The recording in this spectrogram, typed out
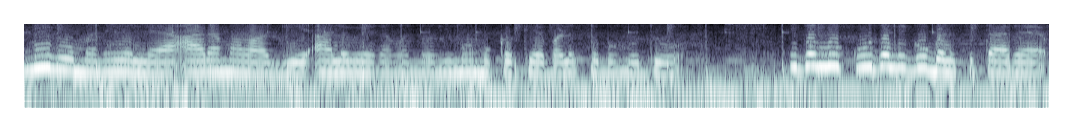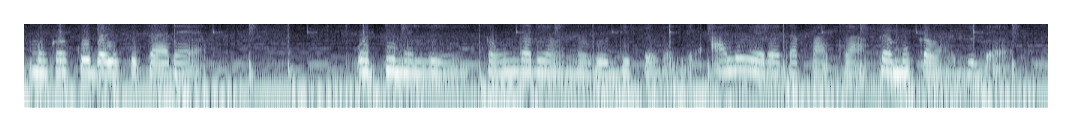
ನೀವು ಮನೆಯಲ್ಲೇ ಆರಾಮವಾಗಿ ಆಲೋವೆರಾವನ್ನು ನಿಮ್ಮ ಮುಖಕ್ಕೆ ಬಳಸಬಹುದು. ಇದನ್ನು ಕೂದಲಿಗೂ ಬಳಸುತ್ತಾರೆ, ಮುಖಕ್ಕೂ ಬಳಸುತ್ತಾರೆ. ಒಟ್ಟಿನಲ್ಲಿ ಸೌಂದರ್ಯವನ್ನು ವೃದ್ಧಿಸುವಲ್ಲಿ ಆಲೋವೆರಾದ ಪಾತ್ರ ಪ್ರಮುಖವಾಗಿದೆ.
